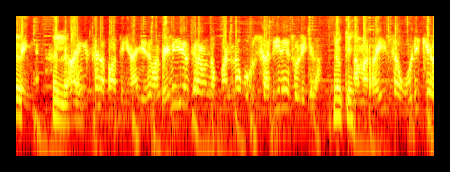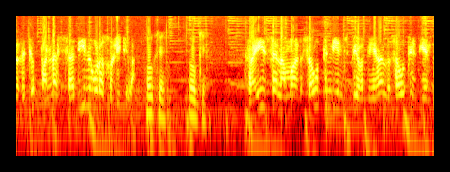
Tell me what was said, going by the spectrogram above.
இல்லைங்க. இல்ல. ரைஸ்ல பாத்தீங்கன்னா இது வந்து வெளிய இருக்கிறவங்க பண்ண ஒரு சதினே சொல்லிக்கலாம். ஓகே நம்ம ரைஸ ஒழிக்கிறதுக்கு பண்ண சதின்னு கூட சொல்லிக்கலாம். ஓகே ஓகே ரைஸ நம்ம சவுத் இந்தியன்ஸ் பாத்தீங்கன்னா இந்த சவுத் இந்தியன்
